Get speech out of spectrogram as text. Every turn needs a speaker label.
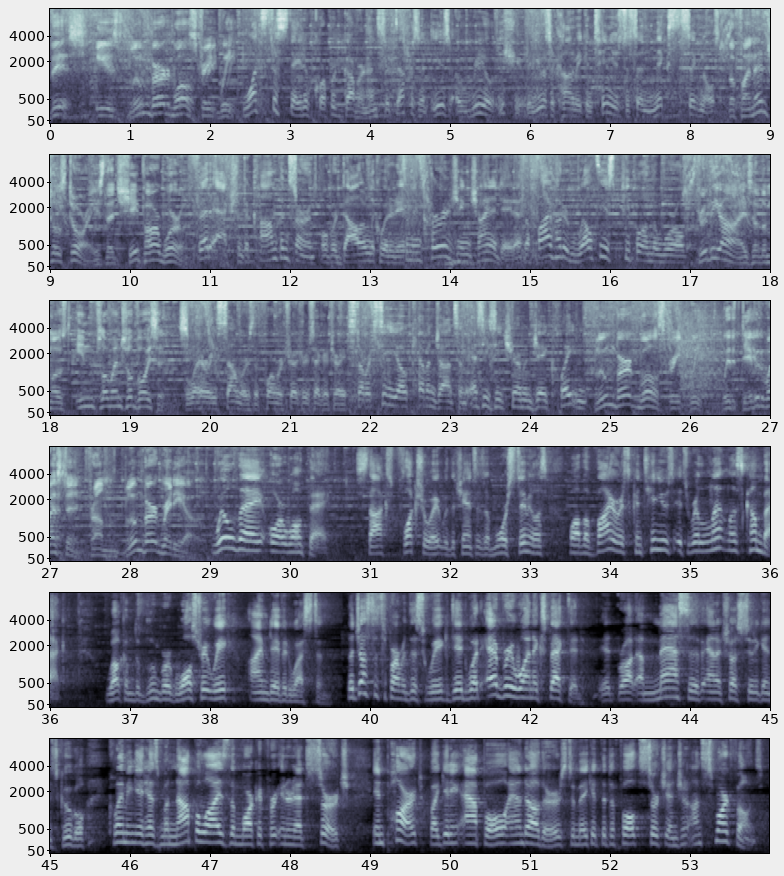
Speaker 1: This is Bloomberg Wall Street Week.
Speaker 2: What's the state of corporate governance? The deficit is a real issue. The U.S. economy continues to send mixed signals.
Speaker 1: The financial stories that shape our world.
Speaker 2: Fed action to calm concerns over dollar liquidity. Some encouraging China data. The 500 wealthiest people in the world.
Speaker 1: Through the eyes of the most influential voices.
Speaker 2: Larry Summers, the former Treasury Secretary. Starbucks CEO Kevin Johnson. SEC Chairman Jay Clayton.
Speaker 1: Bloomberg Wall Street Week with David Westin from Bloomberg Radio.
Speaker 2: Will they or won't they? Stocks fluctuate with the chances of more stimulus while the virus continues its relentless comeback. Welcome to Bloomberg Wall Street Week. I'm David Westin. The Justice Department this week did what everyone expected. It brought a massive antitrust suit against Google, claiming it has monopolized the market for internet search, in part by getting Apple and others to make it the default search engine on smartphones.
